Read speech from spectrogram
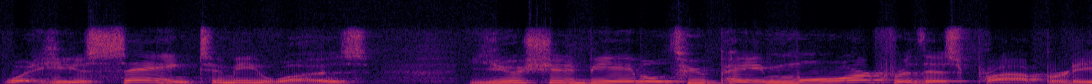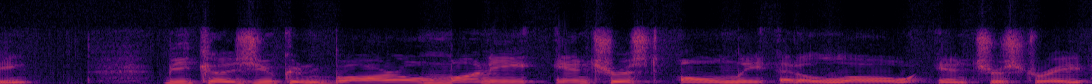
what he is saying to me was, you should be able to pay more for this property because you can borrow money interest only at a low interest rate,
